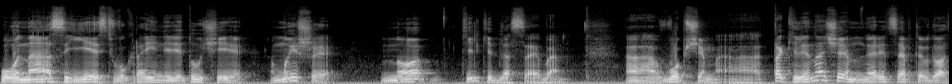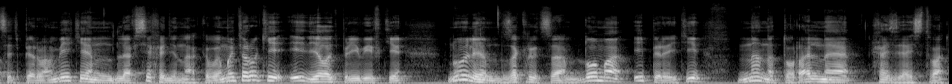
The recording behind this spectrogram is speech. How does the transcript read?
У нас есть в Україні летучие мыши, но тільки для себе. В общем, так или иначе, рецепты в 21 веке для всех одинаковые. Мыть руки и делать прививки. Ну или закрыться дома и перейти на натуральное хозяйство.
